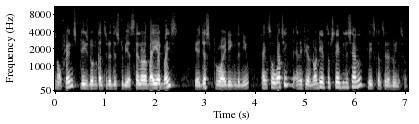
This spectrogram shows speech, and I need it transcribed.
Now friends please don't consider this to be a sell or a buy advice. We are just providing the new. Thanks for watching and if you have not yet subscribed to the channel please consider doing so.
